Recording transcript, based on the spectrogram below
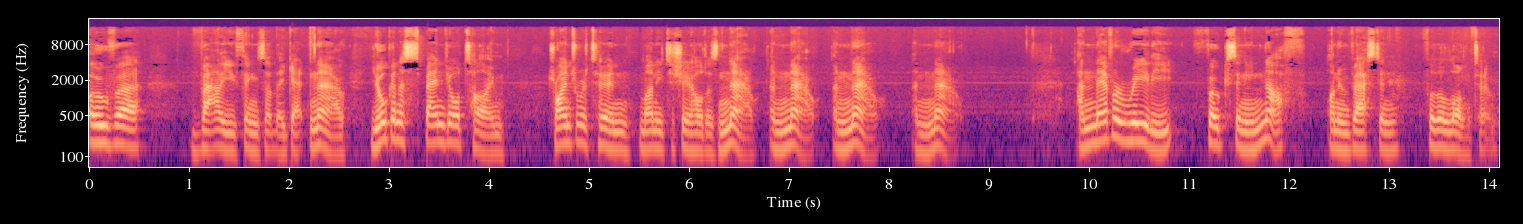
overvalue things that they get now, you're going to spend your time trying to return money to shareholders now and now and now and now, and never really focusing enough on investing for the long term.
